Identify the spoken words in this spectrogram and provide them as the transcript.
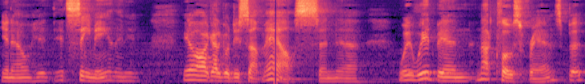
You know, he'd, he'd see me, and then he'd, you know, oh, I got to go do something else, and uh, we we'd been not close friends, but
